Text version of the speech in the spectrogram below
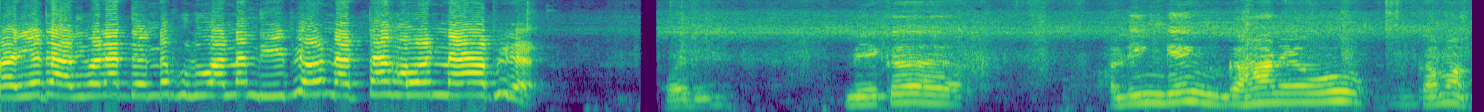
හරියට අලිවටක් දෙන්න පුළුවන් නම් දීපියෝ නැත්තම් ඕන්න නෑ අපිට. මේක අලින්ගෙන් ගහණය වූ ගමක්.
